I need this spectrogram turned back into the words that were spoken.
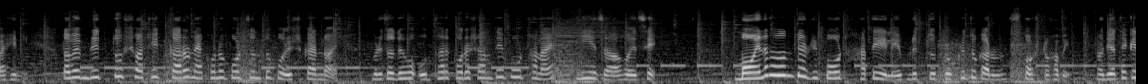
বাহিনী। তবে মৃত্যুর সঠিক কারণ এখনও পর্যন্ত পরিষ্কার নয়। মৃতদেহ উদ্ধার করে শান্তিপুর থানায় নিয়ে যাওয়া হয়েছে। ময়নাতদন্তের রিপোর্ট হাতে এলে মৃত্যুর প্রকৃত কারণ স্পষ্ট হবে। নদিয়া থেকে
